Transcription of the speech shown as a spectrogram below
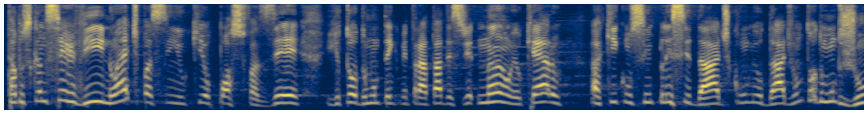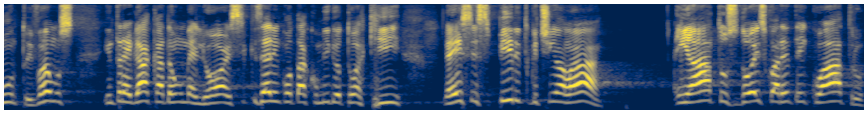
Está buscando servir, não é tipo assim, o que eu posso fazer e que todo mundo tem que me tratar desse jeito. Não, eu quero aqui com simplicidade, com humildade, vamos todo mundo junto e vamos entregar a cada um melhor. Se quiserem contar comigo, eu estou aqui. É esse espírito que tinha lá em Atos 2,44.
